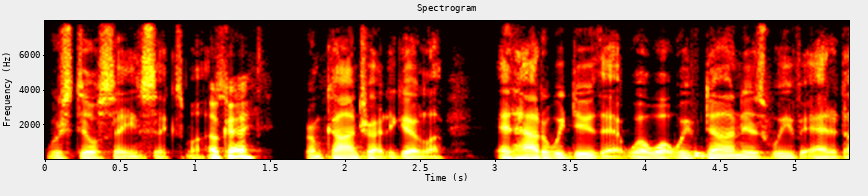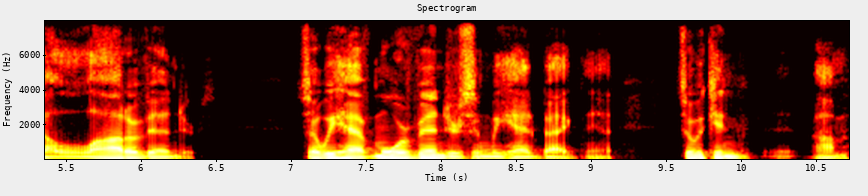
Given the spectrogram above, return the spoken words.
We're still saying six months. Okay. from contract to go live. And how do we do that? Well, what we've done is we've added a lot of vendors. So we have more vendors than we had back then. So we can, um,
